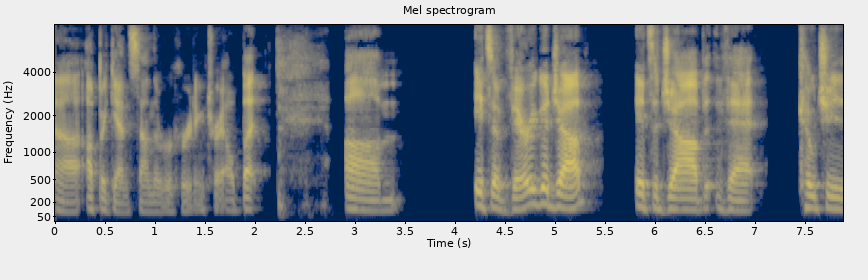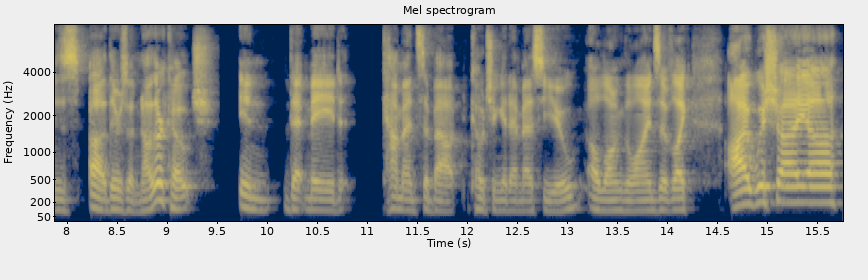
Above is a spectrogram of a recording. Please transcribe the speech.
uh, up against on the recruiting trail. But um, it's a very good job. It's a job that coaches. Uh, there's another coach in that made comments about coaching at MSU along the lines of like, I wish I. Uh,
